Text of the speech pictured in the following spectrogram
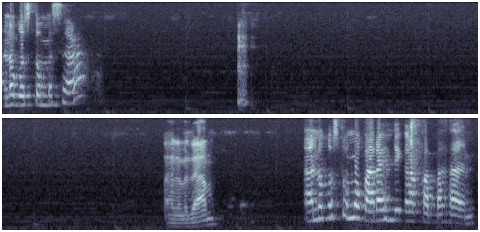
Ano gusto mo, sir? Ano madam? Ano gusto mo para hindi ka kabahan?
